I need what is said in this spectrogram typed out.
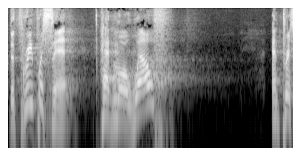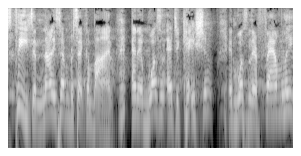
the 3% had more wealth and prestige than 97% combined. And it wasn't education. It wasn't their family.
